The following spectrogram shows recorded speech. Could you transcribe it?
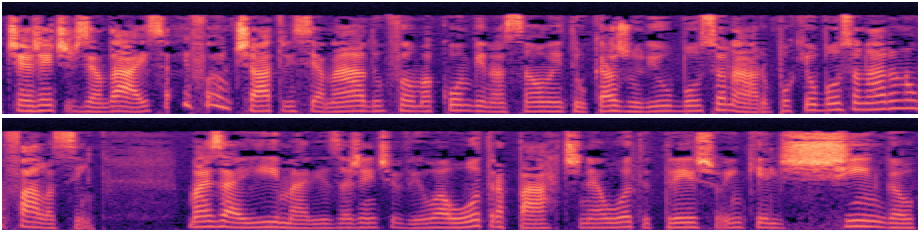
tinha gente dizendo, ah, isso aí foi um teatro encenado, foi uma combinação entre o Cajuru e o Bolsonaro, porque o Bolsonaro não fala assim. Mas aí, Marisa, a gente viu a outra parte, né, o outro trecho em que ele xinga o,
